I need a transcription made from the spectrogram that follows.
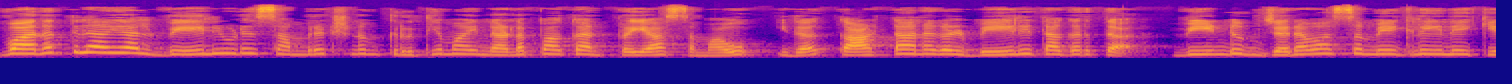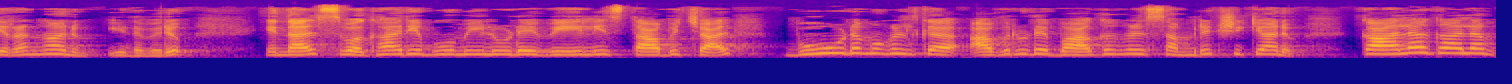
വനത്തിലായാൽ വേലിയുടെ സംരക്ഷണം കൃത്യമായി നടപ്പാക്കാൻ പ്രയാസമാവും. ഇത് കാട്ടാനകൾ വേലി തകർത്ത് വീണ്ടും ജനവാസ മേഖലയിലേക്ക് ഇറങ്ങാനും ഇടവരും. എന്നാൽ സ്വകാര്യ ഭൂമിയിലൂടെ വേലി സ്ഥാപിച്ചാൽ ഭൂ ഉടമകൾക്ക് അവരുടെ ഭാഗങ്ങൾ സംരക്ഷിക്കാനും കാലാകാലം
